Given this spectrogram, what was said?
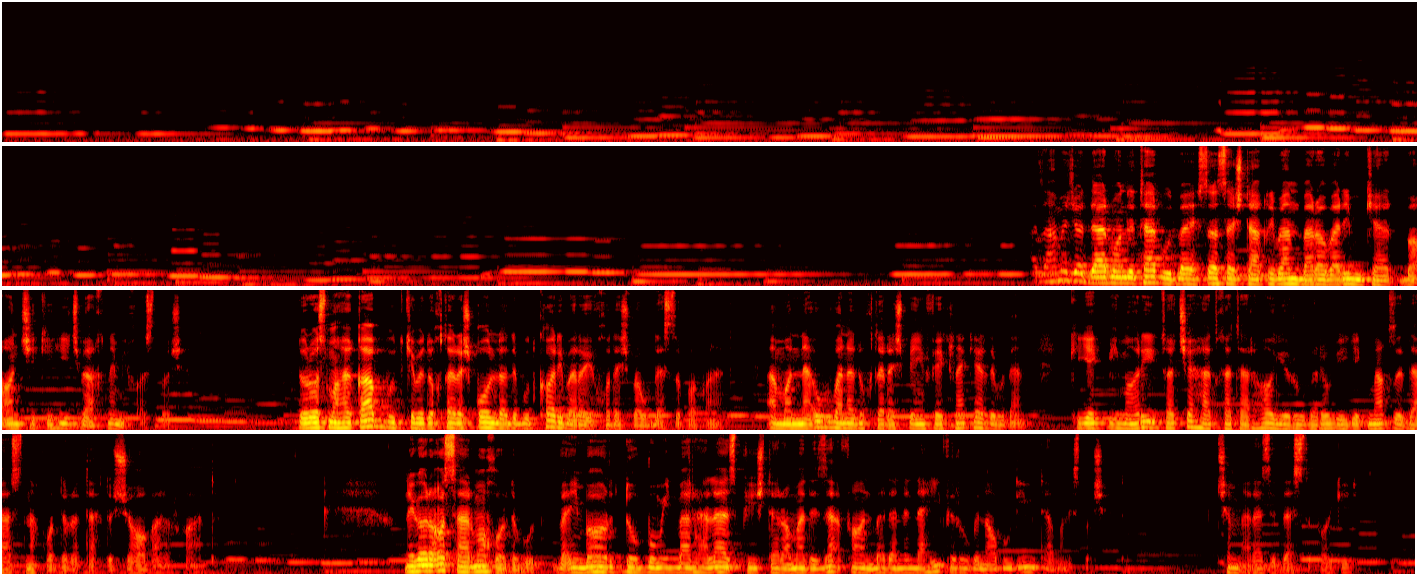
Thank you. همه جا درمانده تر بود و احساسش تقریبا برابری می‌کرد با آنچه که هیچ وقت نمی‌خواست باشد. درست ماه قبل بود که به دخترش قول داده بود کاری برای خودش و او دست پا کند. اما نه او و نه دخترش به این فکر نکرده بودند که یک بیماری تا چه حد خطرهای روبروی یک مغز دست نخورده را تحت شعا قرار خواهد داد. نگارها سرما خورده بود و این بار دومین مرحله از پیش درآمد ضعف آن بدن نحیف رو به نابودی می توانست باشد. چه مرض دست پاگیری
